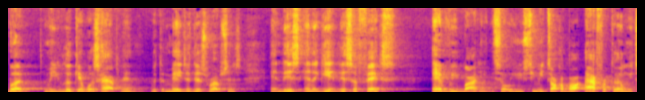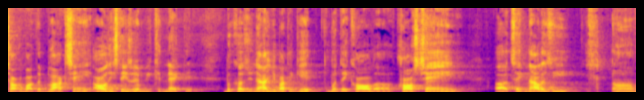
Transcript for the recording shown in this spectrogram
But when you look at what's happening with the major disruptions, and this, and again, this affects everybody. So you see me talk about Africa and we talk about the blockchain. All these things are going to be connected because now you're about to get what they call uh, cross chain uh, technology, um,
